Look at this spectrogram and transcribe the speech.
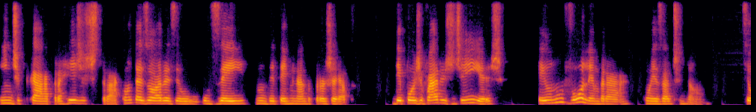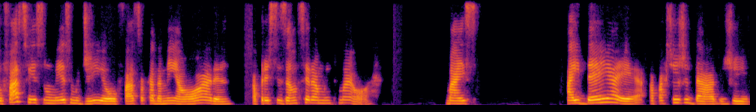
indicar, para registrar quantas horas eu usei num determinado projeto, depois de vários dias, eu não vou lembrar com exatidão. Se eu faço isso no mesmo dia ou faço a cada meia hora, a precisão será muito maior. Mas a ideia é, a partir de dados de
